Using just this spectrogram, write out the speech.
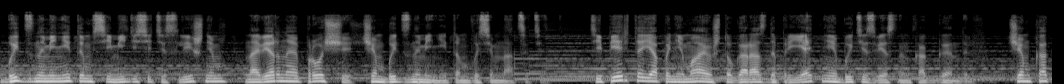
Быть знаменитым в 70 с лишним, наверное, проще, чем быть знаменитым в 18. Теперь-то я понимаю, что гораздо приятнее быть известным как Гэндальф, чем как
